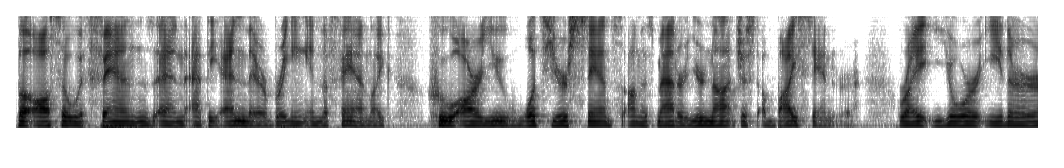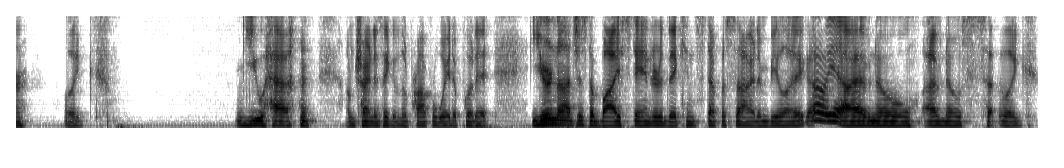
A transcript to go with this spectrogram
but also with fans. And at the end, there bringing in the fan, like, who are you? What's your stance on this matter? You're not just a bystander, right? You're either like you have i'm trying to think of the proper way to put it. You're not just a bystander that can step aside and be like oh yeah i have no i have no like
